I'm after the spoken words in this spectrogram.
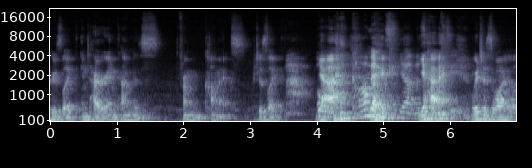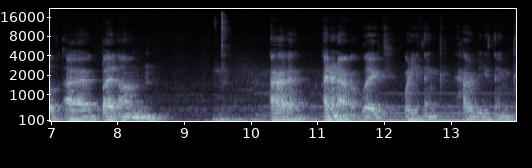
whose like entire income is from comics, which is like, Oh, yeah, comics. like, yeah, that's yeah. crazy. which is wild. Uh, but um, uh, I don't know. Like, what do you think? How do you think?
